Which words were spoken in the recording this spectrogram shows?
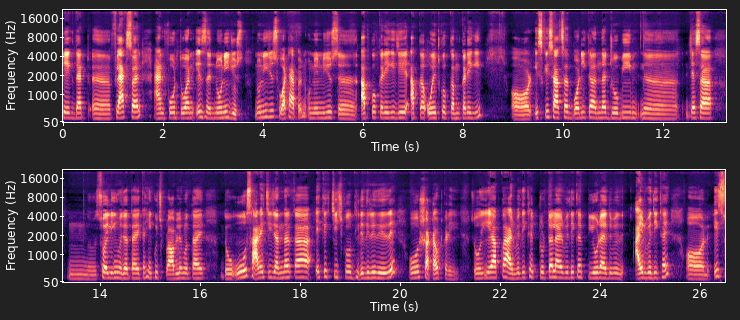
take that uh, flax oil and fourth one is noni juice. Noni juice what happen noni juice uh, आपको करेगी जी आपका वेट को कम करेगी और इसके साथ साथ बॉडी का अंदर जो भी uh, जैसा स्वेलिंग हम्म, हो जाता है कहीं कुछ प्रॉब्लम होता है तो वो सारे चीज़ अंदर का एक एक चीज़ को धीरे धीरे धीरे धीरे वो शट आउट करेगी। सो so, ये आपका आयुर्वेदिक है टोटल आयुर्वेदिक है प्योर आयुर्वेदिक आयुर्वेदिक है और इस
